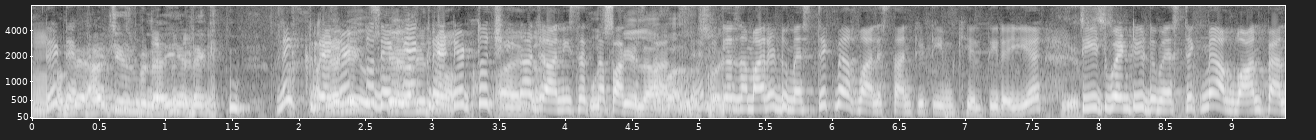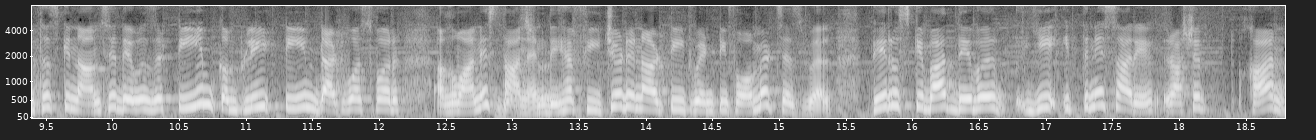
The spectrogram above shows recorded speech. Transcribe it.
हमने हर चीज़ बनाई है लेकिन नहीं क्रेडिट तो देखिए तो क्रेडिट तो छीना जा नहीं सकता पाकिस्तान से बिकॉज़ हमारे डोमेस्टिक में अफ़गानिस्तान की टीम खेलती रही है। टी ट्वेंटी डोमेस्टिक में अफगान पैंथर्स के नाम से there was a team complete team that was for Afghanistan and they have featured in our T twenty formats as well फिर उसके बाद देवर ये इतने सारे राशिद खान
